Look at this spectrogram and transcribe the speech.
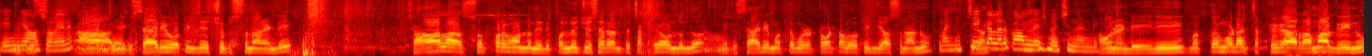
గింజ అవసరం లేని మీకు శారీ ఓపెన్ చేసి చూపిస్తున్నానండి. చాలా సూపర్గా ఉంటుంది ఇది. పళ్ళు చూసారా ఎంత చక్కగా ఉంటుందో? మీకు శారీ మొత్తం కూడా టోటల్ ఓపెన్ చేస్తున్నాను. మంచి కలర్ కాంబినేషన్ వచ్చిందండి. అవునండి. ఇది మొత్తం కూడా చక్కగా రమా గ్రీను.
